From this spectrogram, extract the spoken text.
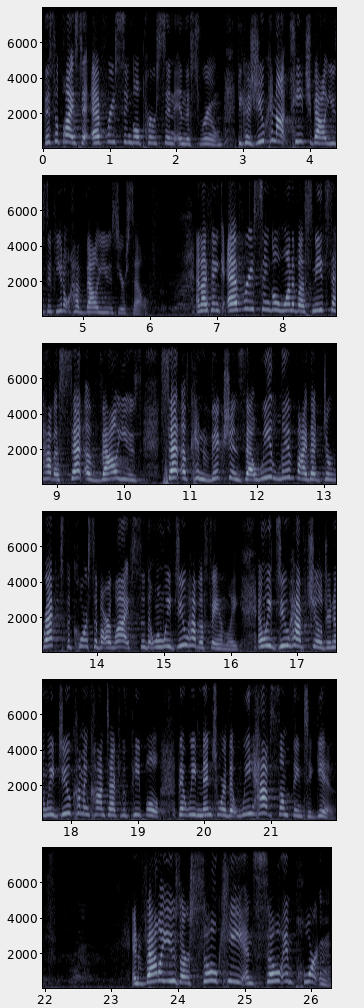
This applies to every single person in this room because you cannot teach values if you don't have values yourself. And I think every single one of us needs to have a set of values, set of convictions that we live by that direct the course of our life so that when we do have a family and we do have children and we do come in contact with people that we mentor, that we have something to give. And values are so key and so important.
